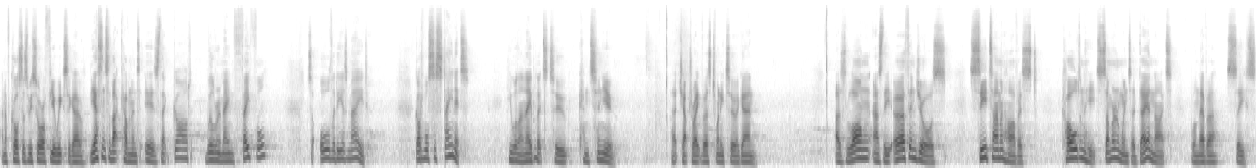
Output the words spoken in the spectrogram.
And of course, as we saw a few weeks ago, the essence of that covenant is that God will remain faithful to all that He has made. God will sustain it, He will enable it to continue. Uh, chapter 8, verse 22 again. As long as the earth endures, seed time and harvest, cold and heat, summer and winter, day and night will never cease.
